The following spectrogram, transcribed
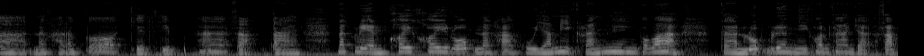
บาทนะคะ แล้วก็เจ็ดสิบห้าสตางค์นักเรียนค่อยๆลบนะคะ ครูย้ำอีกครั้งหนึ่งเพราะว่าการลบเรื่องนี้ค่อนข้างจะซับ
